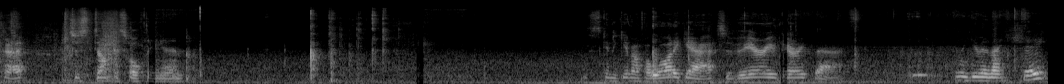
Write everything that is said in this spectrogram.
Okay, just dump this whole thing in. This is going to give off a lot of gas very, very fast. I'm going to give it a nice shake.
